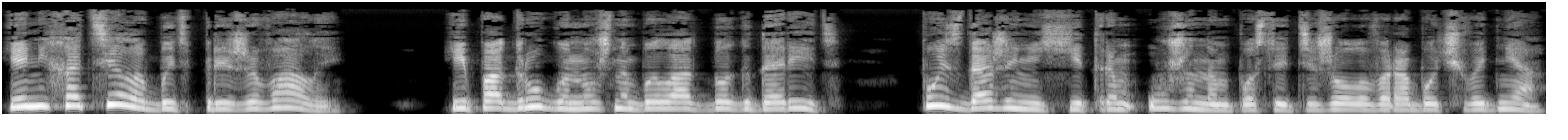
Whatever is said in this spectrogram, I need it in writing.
Я не хотела быть приживалой, и подругу нужно было отблагодарить, пусть даже не хитрым ужином после тяжелого рабочего дня.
